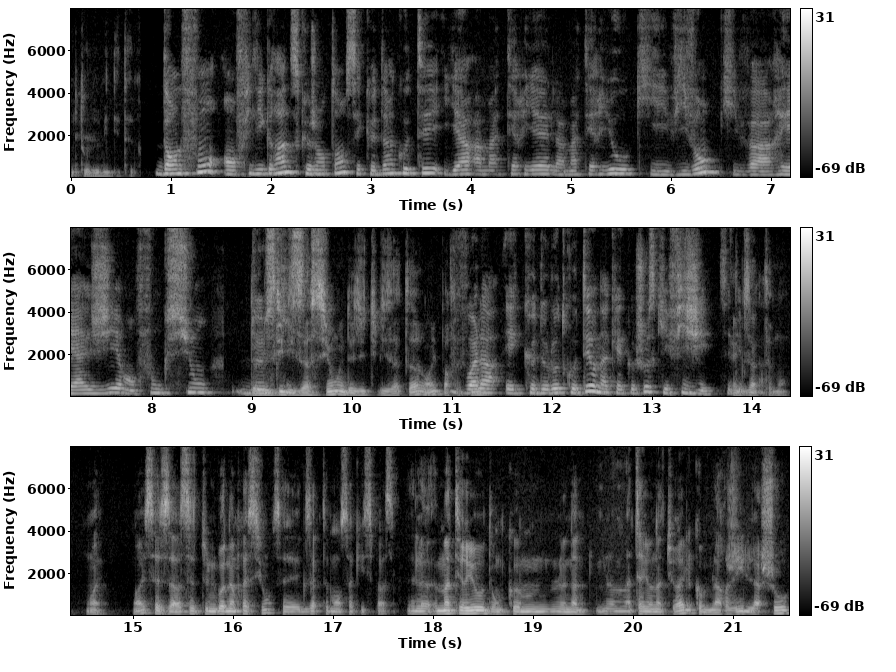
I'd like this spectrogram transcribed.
le taux d'humidité. Dans le fond, en filigrane, ce que j'entends, c'est que d'un côté, il y a un matériel, un matériau qui est vivant, qui va réagir en fonction de, l'utilisation et des utilisateurs, oui, parfaitement. Voilà, et que de l'autre côté, on a quelque chose qui est figé. Exactement, ouais. Oui, c'est ça, c'est une bonne impression, c'est exactement ça qui se passe. Le matériau, donc comme le, matériau naturel, comme l'argile, la chaux,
